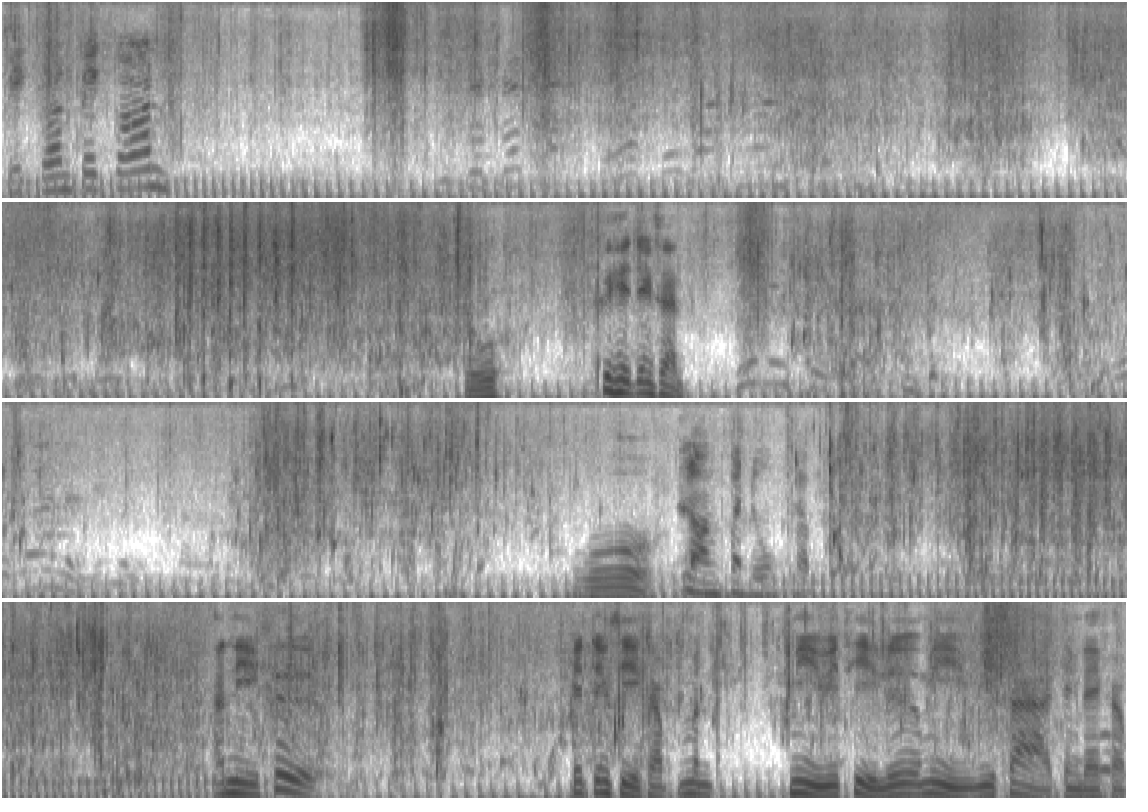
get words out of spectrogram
เป็กก่อนเป็กก่อน อ้คือเฮ็ดจังสั่นโอ้ลองปลาดุกครับ อันนี้คือเฮ็ดจังสี่ครับ มันมีวิธีหรือมีวีซ่าจังใดครับ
